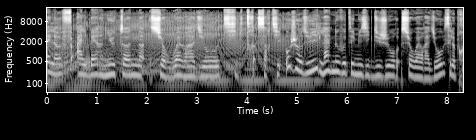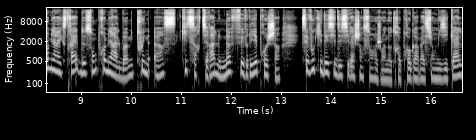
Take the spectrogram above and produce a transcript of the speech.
Of Albert Newton sur Web Radio, titre sorti aujourd'hui, la nouveauté musique du jour sur Web Radio. C'est le premier extrait de son premier album, Twin Earth, qui sortira le 9 février prochain. C'est vous qui décidez si la chanson rejoint notre programmation musicale.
